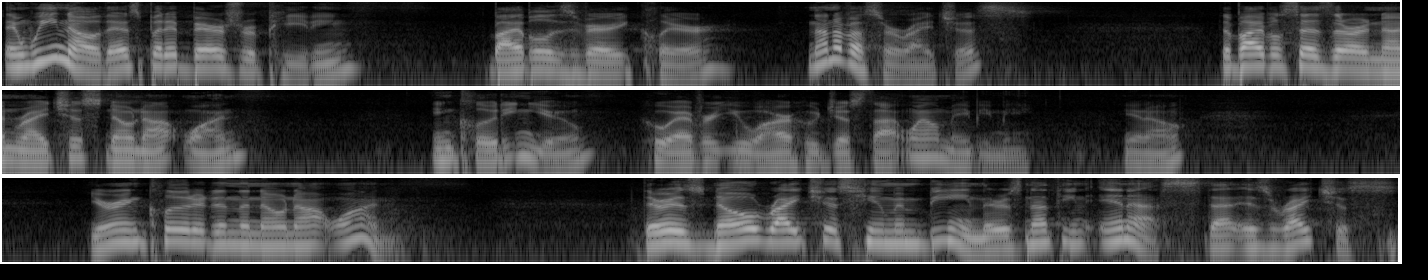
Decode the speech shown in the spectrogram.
And we know this, but it bears repeating. The Bible is very clear. None of us are righteous. The Bible says there are none righteous, no, not one, including you, whoever you are who just thought, well, maybe me, you know. You're included in the no, not one. There is no righteous human being. There is nothing in us that is righteous.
